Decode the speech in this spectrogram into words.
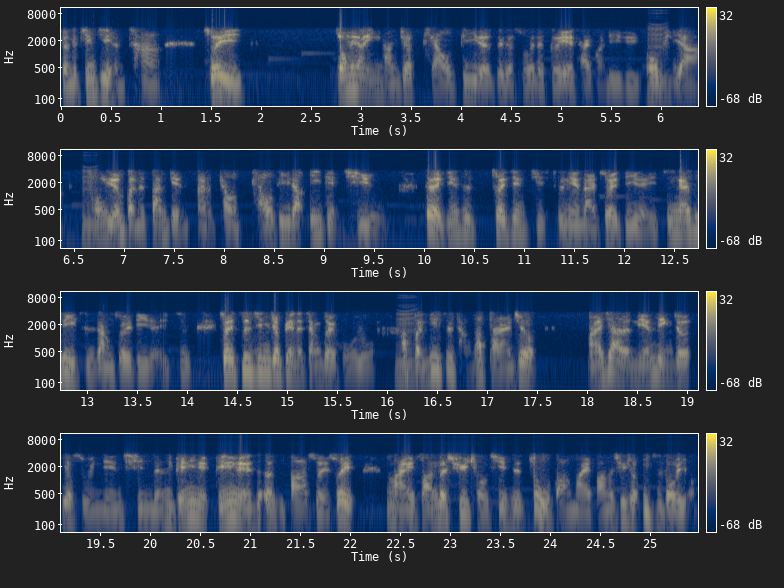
整个经济很差，所以。中央银行就调低了这个所谓的隔夜贷款利率 OPR，从原本的三点三调调低到一点七五，这已经是最近几十年来最低的一次，应该是历史上最低的一次，所以资金就变得相对活络。那本地市场它本来就马来西亚的年龄就又属于年轻的，你平均年平均年龄是二十八岁，所以买房的需求其实住房买房的需求一直都有，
